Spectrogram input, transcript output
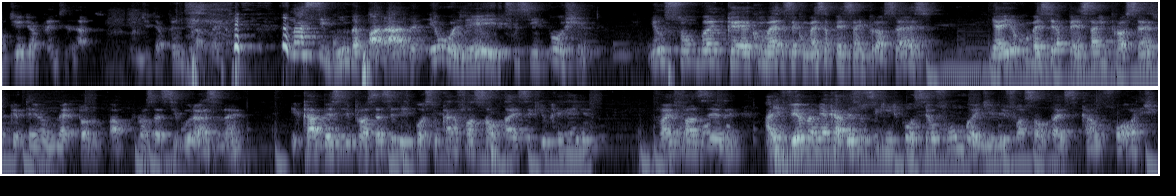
um dia de aprendizado. Um dia de aprendizado. Né? Na segunda parada, eu olhei e disse assim, poxa, eu sou um banco. Você começa a pensar em processo, e aí eu comecei a pensar em processo, porque tem todo o processo de segurança, né? E cabeça de processo, ele diz, pô, se o cara for assaltar isso aqui, o que, é que ele vai fazer, né? Aí veio na minha cabeça o seguinte, pô, se eu for um bandido e for assaltar esse carro forte,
